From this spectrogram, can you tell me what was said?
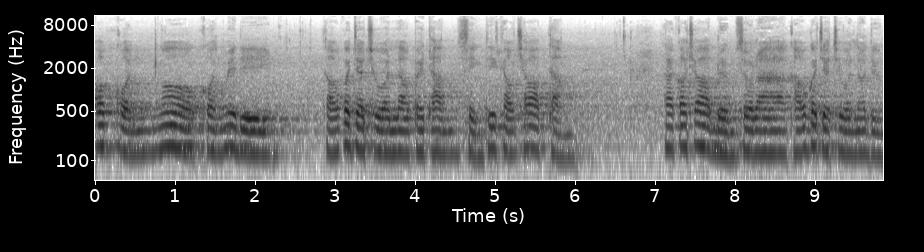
ครบคนโง่คนไม่ดี เขาก็จะชวนเราไปทำสิ่งที่เขาชอบทำถ้าเขาชอบดื่มสุรา เขาก็จะชวนเราดื่ม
